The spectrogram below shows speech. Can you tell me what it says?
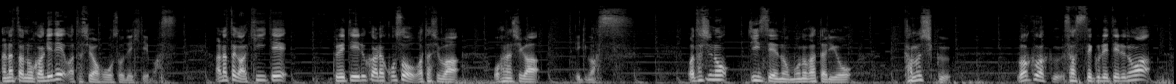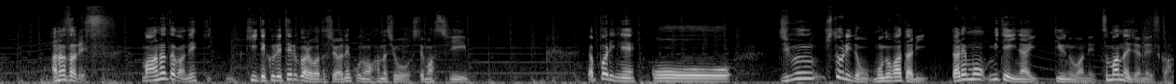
あなたのおかげで私は放送できています。あなたが聞いてくれているからこそ私はお話ができます。私の人生の物語を楽しくワクワクさせてくれているのはあなたです。まああなたがね聞いてくれてるから私はねこの話をしてますしやっぱりねこう自分一人の物語誰も見ていないっていうのはねつまんないじゃないですか。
